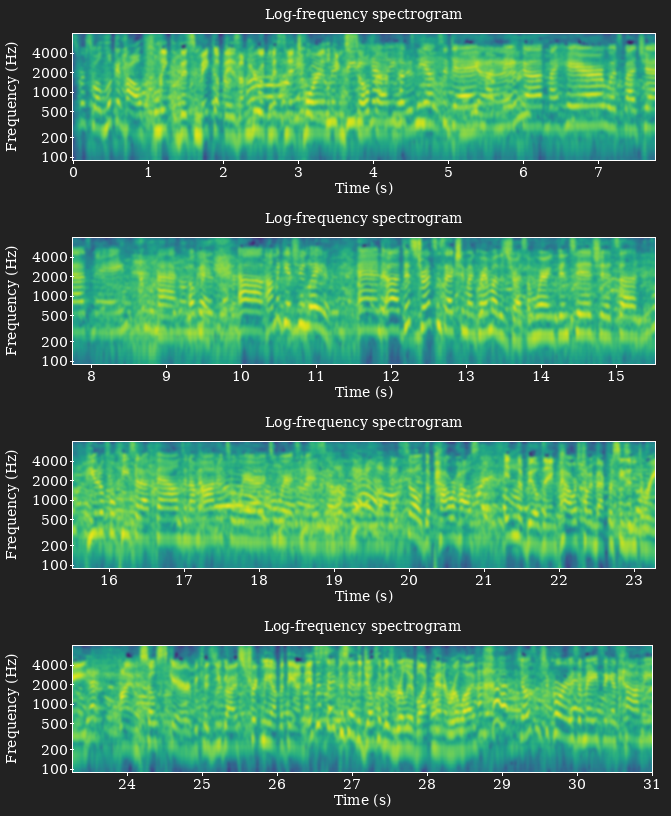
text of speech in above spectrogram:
First of all, look at how fleek this makeup is. I'm here with Miss Naturi looking Dee so Dee Kelly fabulous. hooked me up today. Yes. My makeup, my hair was by Jasmine. Uh, okay, uh, I'm gonna get you later. And uh, this dress is actually my grandmother's dress. I'm wearing vintage. It's a beautiful piece that I found, and I'm honored to wear to wear it today. So yeah. So the powerhouse in the building. Power's coming back for season three. I am so scared because you guys tricked me up at the end. Is it safe to say that Joseph is really a black man in real life? Joseph Sikora is amazing as Tommy.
